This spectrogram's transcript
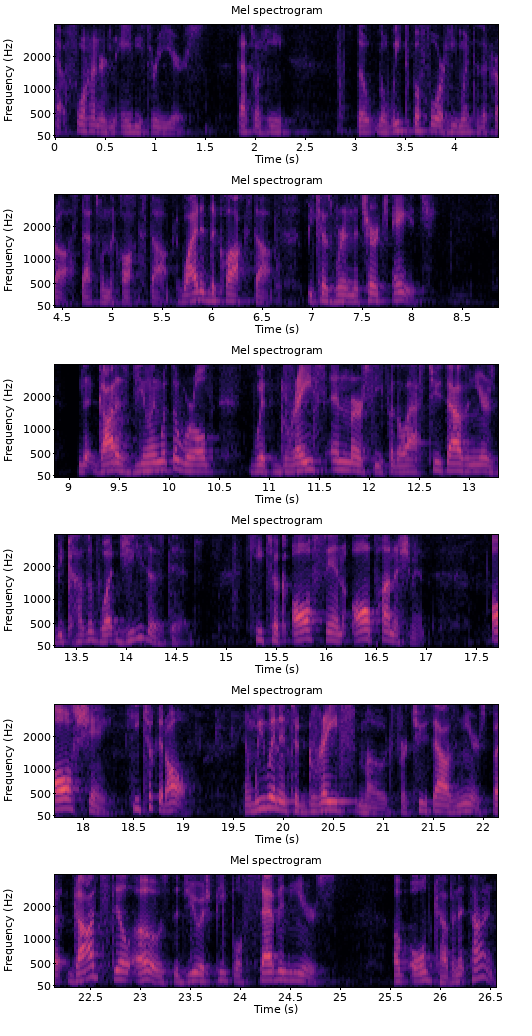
at 483 years. That's when he, the, the week before he went to the cross, that's when the clock stopped. Why did the clock stop? Because we're in the church age. That God is dealing with the world with grace and mercy for the last 2,000 years because of what Jesus did. He took all sin, all punishment, all shame. He took it all. And we went into grace mode for 2,000 years. But God still owes the Jewish people seven years of Old Covenant time.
